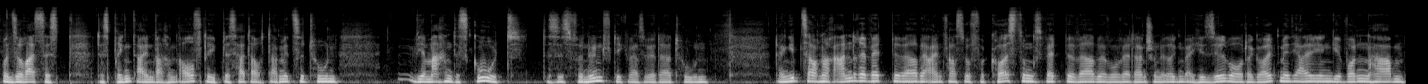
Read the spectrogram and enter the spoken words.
Und sowas, das, das bringt einfach einen Auftrieb. Das hat auch damit zu tun, wir machen das gut. Das ist vernünftig, was wir da tun. Dann gibt es auch noch andere Wettbewerbe, einfach so Verkostungswettbewerbe, wo wir dann schon irgendwelche Silber- oder Goldmedaillen gewonnen haben.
